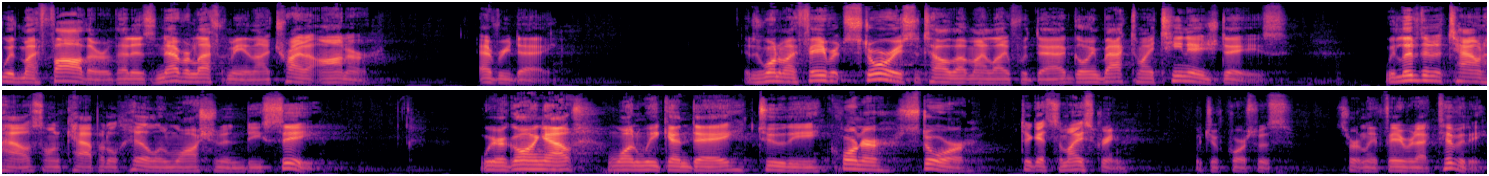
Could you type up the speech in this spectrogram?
with my father that has never left me and I try to honor every day. It is one of my favorite stories to tell about my life with Dad, going back to my teenage days. We lived in a townhouse on Capitol Hill in Washington, D.C. We were going out one weekend day to the corner store to get some ice cream, which of course was certainly a favorite activity.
